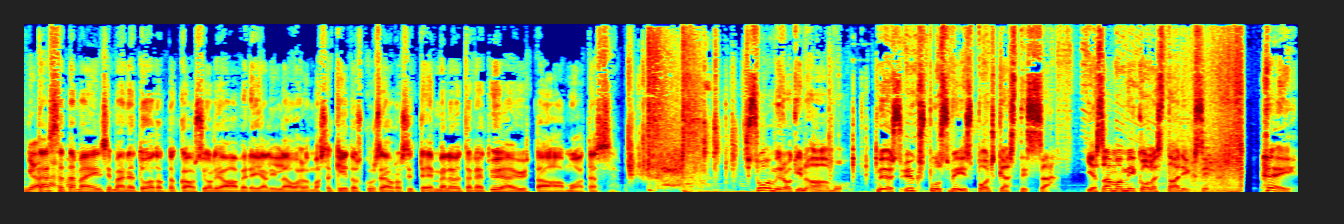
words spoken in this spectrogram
Joo, Tässä varmaan. tämä ensimmäinen tuotantokausi oli AVD jäljellä ohjelmassa. Kiitos kun seurasitte. Emme löytäneet yhä yhtä haamua tässä. Suomirokin aamu. Myös 1 plus 5 podcastissa. Ja sama Mikolle stadiksi. Hei,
